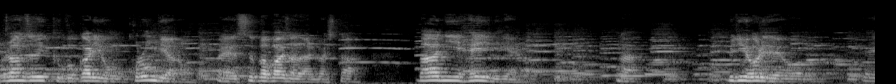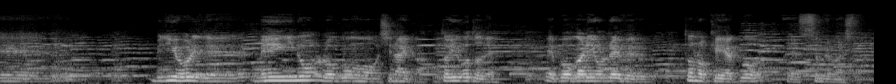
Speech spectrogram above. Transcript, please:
ブランズウィック・ボカリオンコロンビアの、えースーパーバイザーでありましたバーニー・ヘイニゲンがビリー・ホリデーを、えービリー・ホリデー名義の録音をしないかということで、えーボーカリオンレーベルとの契約を、えー進めました。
